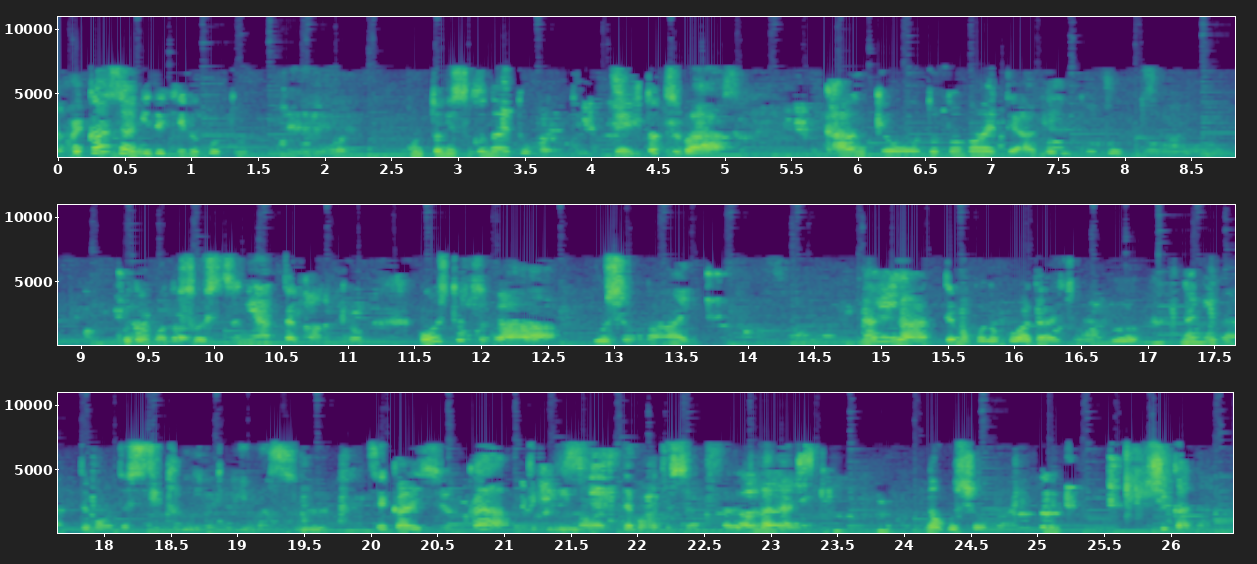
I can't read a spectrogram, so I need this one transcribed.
お母さんにできることって本当に少ないと思っていて一つは環境を整えてあげることと子供の素質に合った環境。もう一つは無償の愛。何があってもこの子は大丈夫。何があっても私責任取ります。世界中が敵に回っても私はあなたが大好き。の無償の愛。しかない。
